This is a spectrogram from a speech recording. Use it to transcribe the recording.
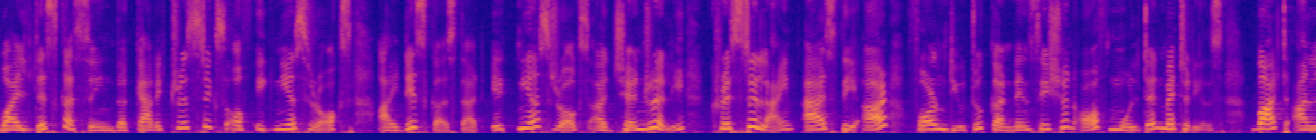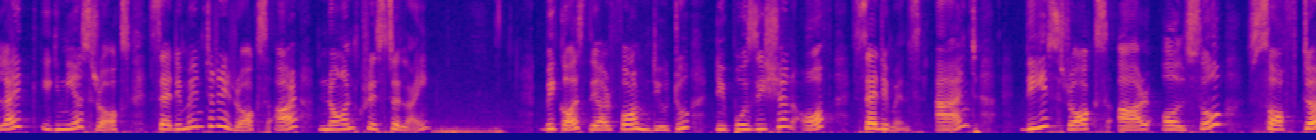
While discussing the characteristics of igneous rocks, I discussed that igneous rocks are generally crystalline as they are formed due to condensation of molten materials. But unlike igneous rocks, sedimentary rocks are non-crystalline because they are formed due to deposition of sediments and these rocks are also softer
